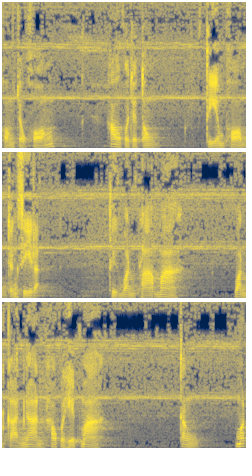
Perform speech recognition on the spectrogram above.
ของเจ้าของ เฮาก็จะต้องเตรียมพร้อมจังสี่ละถึงวันพระมาวันการงานเฮาก็เหตุมาตั้งมัด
